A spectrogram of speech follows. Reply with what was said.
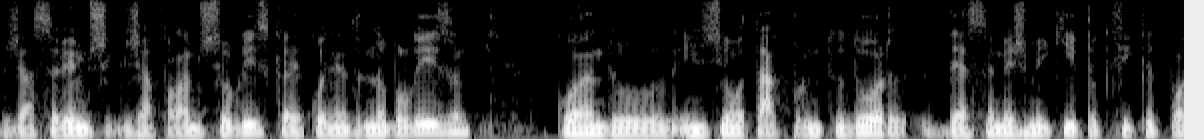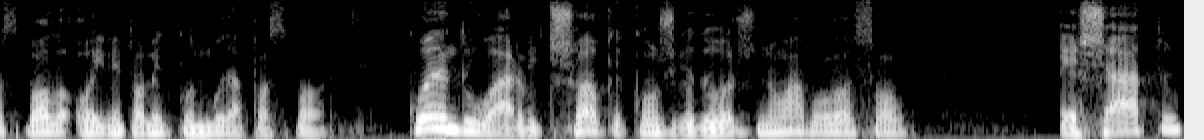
já sabemos, já falámos sobre isso, que é quando entra na baliza, quando inicia um ataque prometedor dessa mesma equipa que fica de posse de bola, ou eventualmente quando muda a posse de bola. Quando o árbitro choca com os jogadores, não há bola ao solo. É chato,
